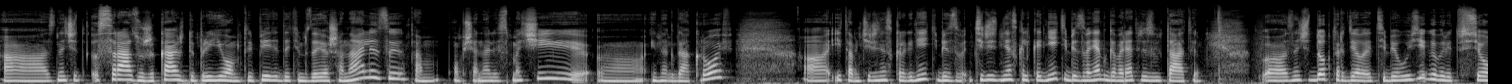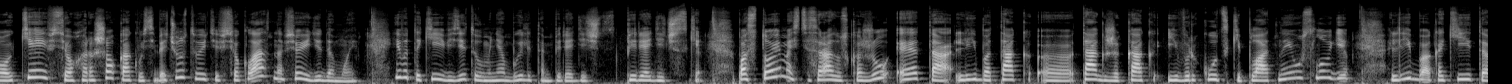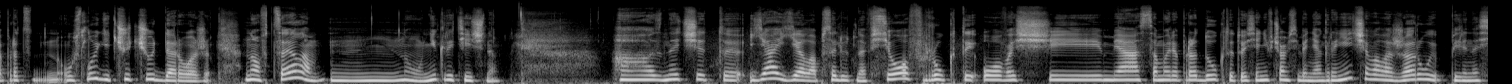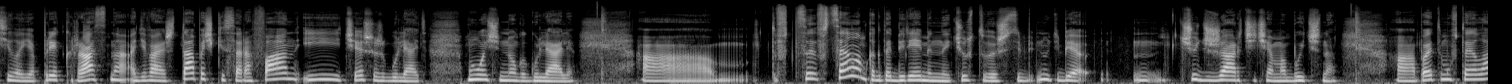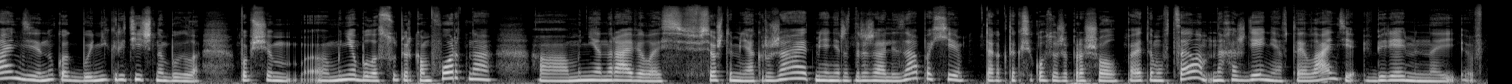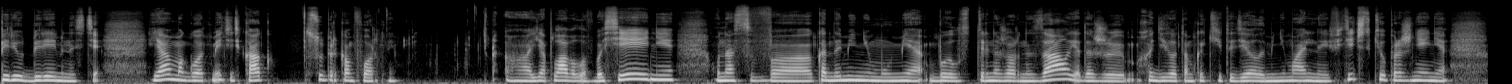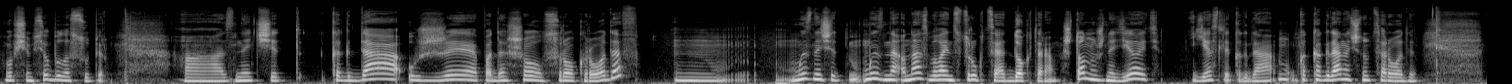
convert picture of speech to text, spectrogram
а, значит, сразу же каждый прием ты перед этим сдаешь анализы, там общий анализ мочи, а, иногда кровь, и там через несколько дней тебе, через несколько дней тебе звонят, говорят результаты. А, значит, доктор делает тебе УЗИ, говорит, все окей, все хорошо, как вы себя чувствуете, все классно, все, иди домой. И вот такие визиты у меня были там периодически. По стоимости сразу скажу, это либо так, э, так же, как и в Иркутске платные услуги, либо какие-то услуги чуть-чуть дороже. Но в целом, ну, не критично. А, значит, я ела абсолютно все, фрукты, овощи, мясо, морепродукты, то есть я ни в чем себя не ограничивала, жару переносила я прекрасно, одеваешь тапочки, сарафан и чешешь гулять. Мы очень много гуляли. А, в, в целом, когда беременный, чувствуешь себе, ну, тебе чуть жарче, чем обычно. А, поэтому в Таиланде, ну, как бы не критично было. В общем, э, мне было супер комфортно, а, мне нравилось все, что меня окружает, меня не раздражали запахи, так как токсикоз уже прошел. Поэтому в целом нахождение в Таиланде в беременной, в период беременности я могу отметить как суперкомфортный. А, я плавала в бассейне, у нас в кондоминиуме был тренажерный зал, я даже ходила там какие-то, делала минимальные физические упражнения. В общем, все было супер. А, значит, когда уже подошел срок родов, мы, значит, мы, у нас была инструкция от доктора, что нужно делать если когда, ну, как, когда начнутся роды.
